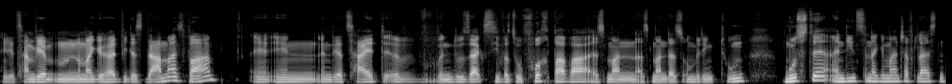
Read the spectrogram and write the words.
jetzt haben wir nochmal gehört, wie das damals war. In, in der Zeit, äh, wenn du sagst, sie war so furchtbar war, als man, als man das unbedingt tun musste, einen Dienst in der Gemeinschaft leisten.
